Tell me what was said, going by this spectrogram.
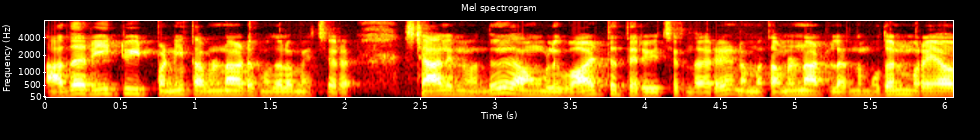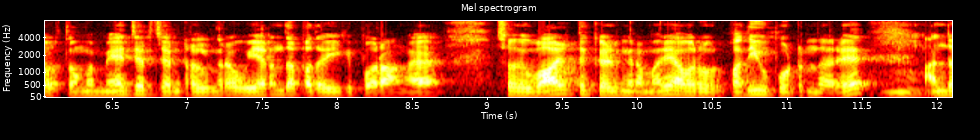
அதை ரீட்வீட் பண்ணி தமிழ்நாடு முதலமைச்சர் ஸ்டாலின் வந்து அவங்களுக்கு வாழ்த்து தெரிவிச்சிருந்தாரு. நம்ம தமிழ்நாட்டுல இருந்து முதன்முறையாக ஒருத்தவங்க மேஜர் ஜெனரல்ங்கிற உயர்ந்த பதவிக்கு போகிறாங்க ஸோ அதுக்கு வாழ்த்துக்கள்ங்கிற மாதிரி அவர் ஒரு பதிவு போட்டிருந்தாரு. அந்த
